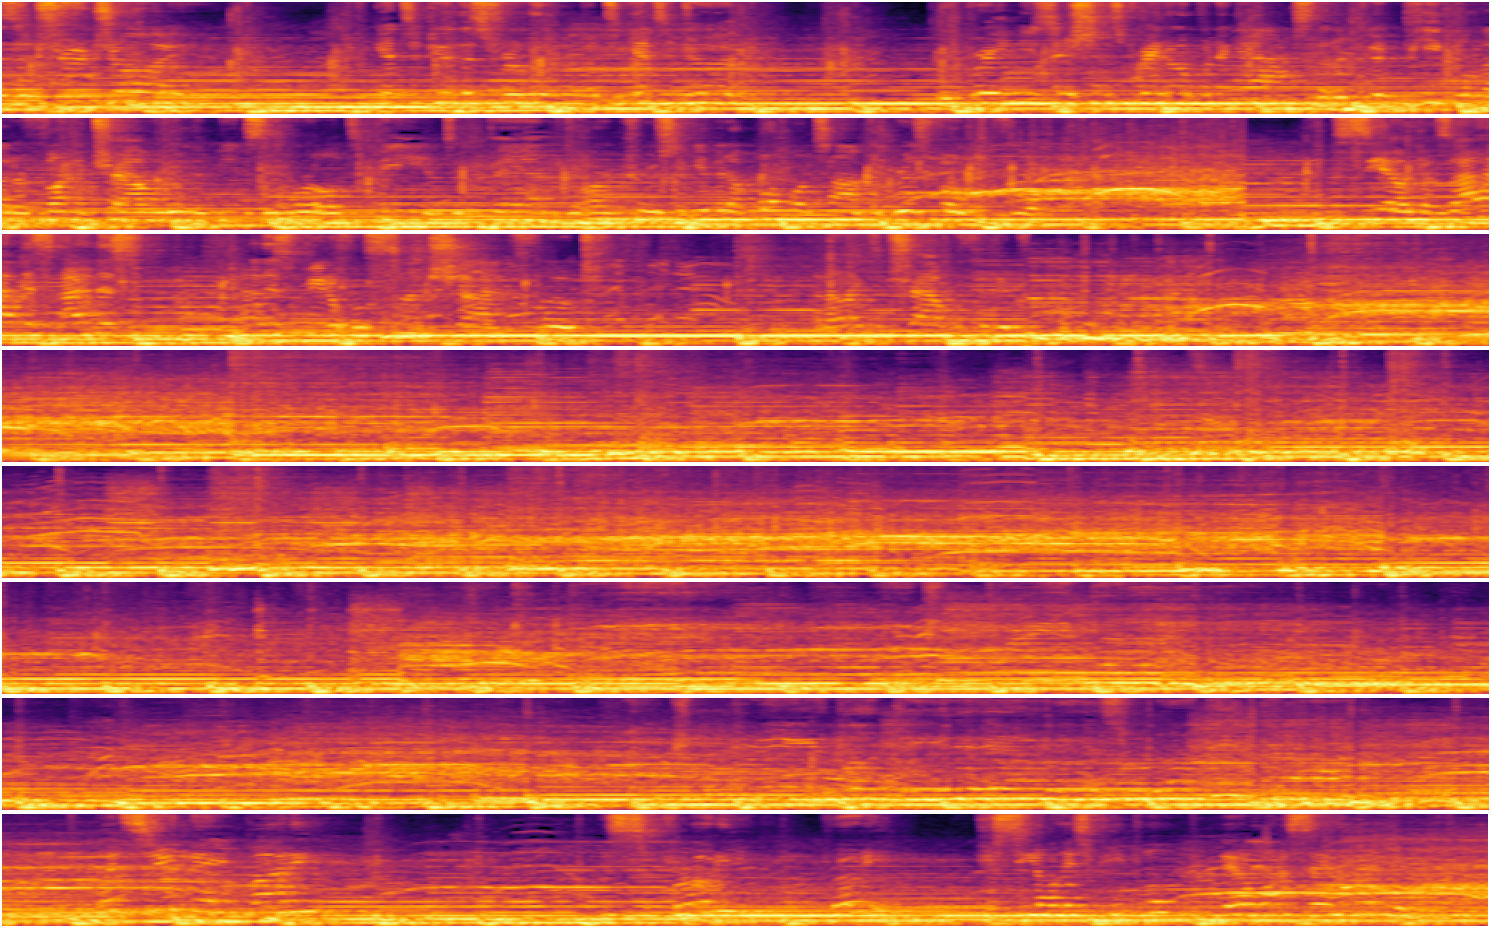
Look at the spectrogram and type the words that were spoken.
Is a true joy to get to do this for a living, but to get to do it with great musicians, great opening acts that are good people, that are fun to travel with. It means the world to me and to the band, to our crew. So give it up one more time for Grizfolk Float. See how it goes. I have this, I have this, I have this beautiful sunshine float, and I like to travel through the. See all these people? They don't want to say hi to you.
